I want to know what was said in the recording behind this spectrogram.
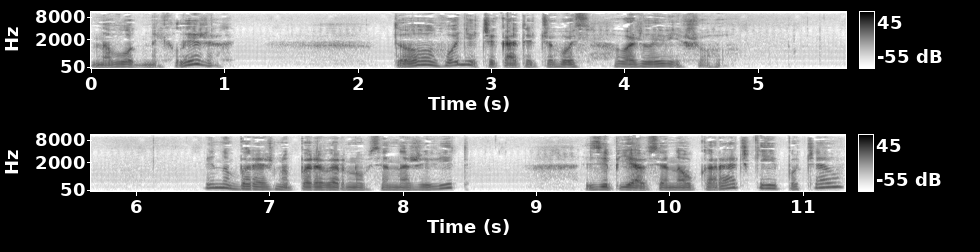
на водних лижах, то годі чекати чогось важливішого. Він обережно перевернувся на живіт, зіп'явся на укарачки і почав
